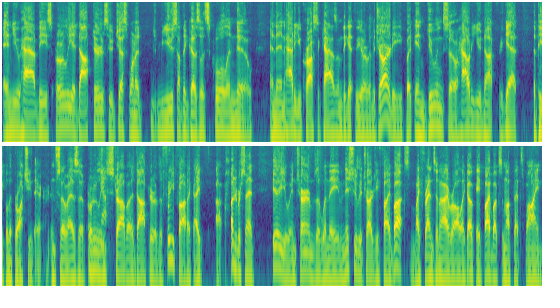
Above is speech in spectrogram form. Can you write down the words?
and you have these early adopters who just want to use something because it's cool and new and then how do you cross the chasm to get to the early majority? But in doing so how do you not forget the people that brought you there. And so, as an early yeah. Strava adopter of the free product, I 100% hear you in terms of when they initially were charging five bucks. My friends and I were all like, okay, five bucks a month, that's fine.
